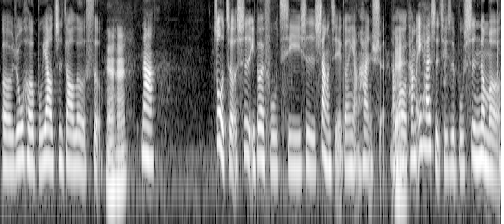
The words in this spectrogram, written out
呃如何不要制造垃圾。嗯哼。那作者是一对夫妻，是尚杰跟杨汉选，然后他们一开始其实不是那么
